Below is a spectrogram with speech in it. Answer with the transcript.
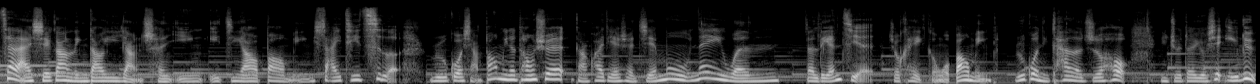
再来斜杠零到一养成营已经要报名下一梯次了，如果想报名的同学，赶快点选节目内文的连结，就可以跟我报名。如果你看了之后，你觉得有些疑虑，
